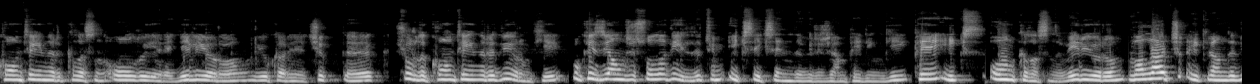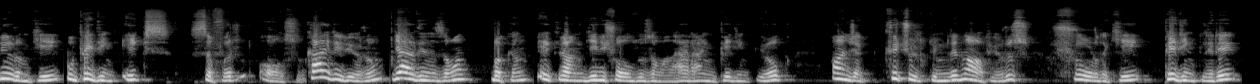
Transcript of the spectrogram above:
container klasının olduğu yere geliyorum. Yukarıya çıktık. Şurada container'a diyorum ki bu kez yalnızca sola değil de tüm x ekseninde vereceğim padding'i. px 10 klasını veriyorum. Ve large ekranda diyorum ki bu padding x 0 olsun. Kaydediyorum. Geldiğiniz zaman bakın ekran geniş olduğu zaman herhangi padding yok. Ancak küçülttüğümde ne yapıyoruz? Şuradaki paddingleri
